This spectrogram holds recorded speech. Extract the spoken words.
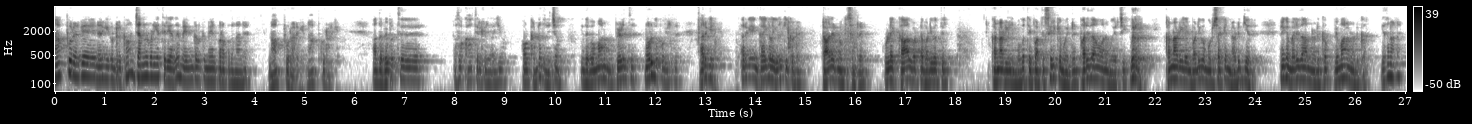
நாக்பூர் அருகே நெருங்கி கொண்டிருக்கோம். ஜன்னல் வழியாக தெரியாது. மேகங்களுக்கு மேல் பறப்பதனால நாக்பூர் அருகே நாக்பூர் அருகே. அந்த விபத்து அதோ காத்திருக்கிறது. ஐயோ அவள் கண்டது நிஜம். இந்த விமானம் விழுந்து நொறுங்க போகிறது. அருகே அருகே என் கைகளை இறுக்கி கொண்டேன். டாய்லெட் நோக்கி சென்றேன். உள்ளே கால் வட்ட வடிவத்தில் கண்ணாடியில் என் முகத்தை பார்த்து சிரிக்க முயன்றேன். பரிதாபமான முயற்சி. விர்! கண்ணாடியில் என் வடிவம் ஒரு செகண்ட் நடுங்கியது. மிக மெலிதான நடுக்கம் விமான நடுக்கம். எதனால்?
